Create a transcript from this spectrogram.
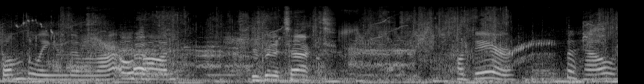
bumbling in the horizon. Oh god. We've been attacked. How dare. What the hell?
